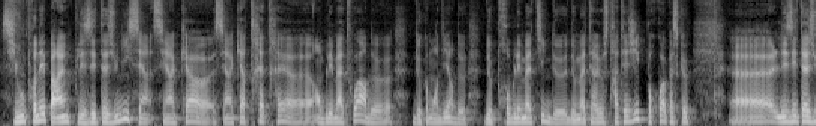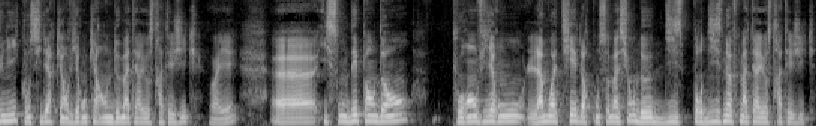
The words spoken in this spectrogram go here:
si vous prenez par exemple les États-Unis, c'est un, un, cas, un cas très, très euh, emblématoire de, de, comment dire, de, de problématiques de, de matériaux stratégiques. Pourquoi? Parce que euh, les États-Unis considèrent qu'il y a environ 42 matériaux stratégiques. Voyez, euh, ils sont dépendants pour environ la moitié de leur consommation de 10, pour 19 matériaux stratégiques.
